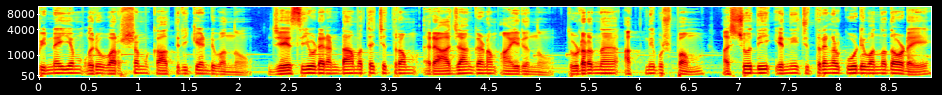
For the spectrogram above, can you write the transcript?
പിന്നെയും ഒരു വർഷം കാത്തിരിക്കേണ്ടി വന്നു. ജേസിയുടെ രണ്ടാമത്തെ ചിത്രം രാജാങ്കണം ആയിരുന്നു. തുടർന്ന് അഗ്നിപുഷ്പം അശ്വതി എന്നീ ചിത്രങ്ങൾ കൂടി വന്നതോടെ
